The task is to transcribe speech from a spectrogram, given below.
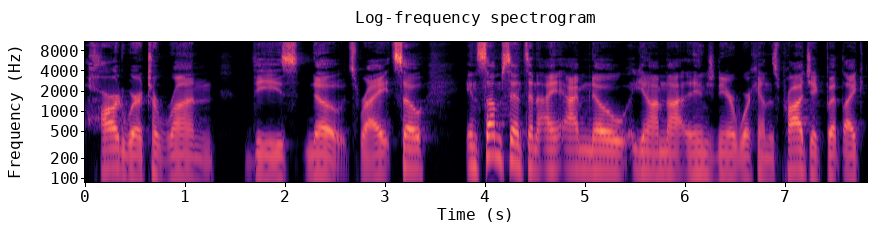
hardware to run these nodes, right? So, in some sense, and I, I'm no, you know, I'm not an engineer working on this project, but like,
